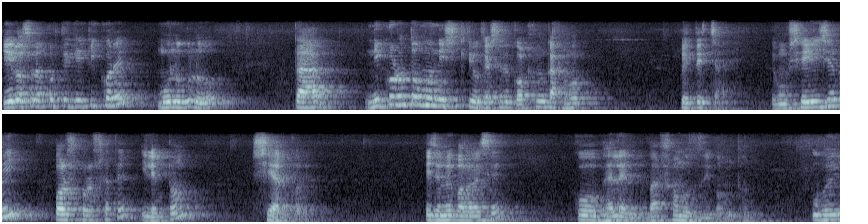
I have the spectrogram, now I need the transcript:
এই রচনা করতে গিয়ে কি করে? মৌলগুলো তার নিকটতম নিষ্ক্রিয় গ্যাসের গঠন কাঠামো পেতে চায় এবং সেই হিসাবেই পরস্পরের সাথে ইলেকট্রন শেয়ার করে। এই জন্য বলা হয়েছে, কোভ্যালেন্ট বা সমুদ্রী বন্ধন, উভয়ই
